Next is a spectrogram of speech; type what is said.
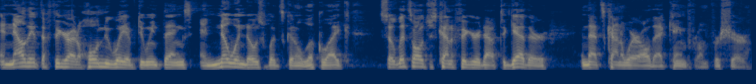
and now they have to figure out a whole new way of doing things, and no one knows what it's going to look like. So let's all just kind of figure it out together, and that's kind of where all that came from for sure.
